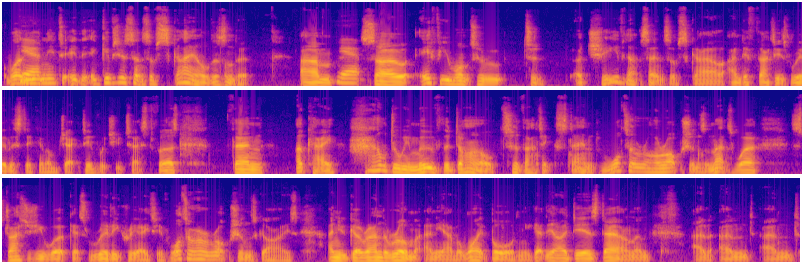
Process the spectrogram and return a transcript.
well, yeah. you need to, it, it, gives you a sense of scale, doesn't it? Um, yeah. So if you want to, to achieve that sense of scale, and if that is realistic and objective, which you test first, then okay, how do we move the dial to that extent? What are our options? And that's where strategy work gets really creative. What are our options, guys? And you go around the room and you have a whiteboard and you get the ideas down and and and and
